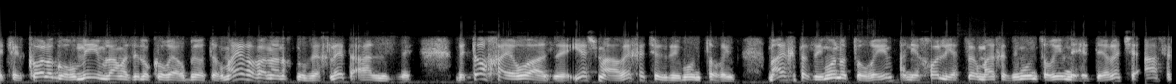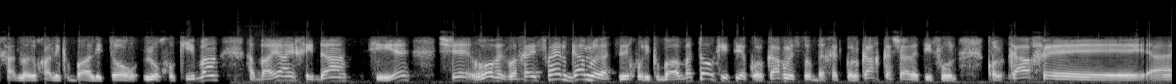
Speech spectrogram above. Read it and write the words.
אצל כל הגורמים, למה זה לא קורה הרבה יותר מהר, אבל אנחנו בהחלט על זה. בתוך האירוע הזה יש מערכת של זימון תורים. מערכת הזימון התורים, אני יכול לייצר מערכת זימון תורים נהדרת, שאף אחד לא יוכל לקבוע לי תור לא חוקי בה, הבעיה היחידה תהיה שרוב אזרחי ישראל גם לא יצליחו לקבוע בתור כי היא תהיה כל כך מסובכת, כל כך קשה לתפעול, כל כך אה, אה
